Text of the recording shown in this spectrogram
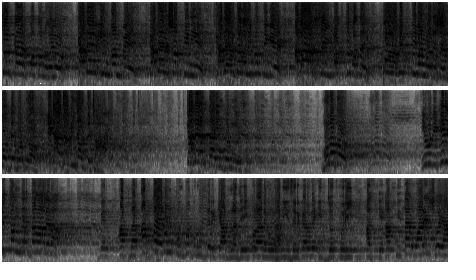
সরকার পতন হইল। কাদের ইন্ধন পেয়ে, কাদের শক্তি নিয়ে, কাদের দালালি করতে গিয়ে আবার সেই রক্তপাতের পুনরাবৃত্তি বাংলাদেশের মধ্যে ঘটলো, এটা জাতি জানতে চায়। কাদের তা ইন্ধন নিয়েছেন মূলত ইহুদি খ্রিস্টানদের দালালেরা দেখবেন, আপনার আব্বা এবং পূর্বপুরুষদেরকে আমরা যেই কোরআন এবং হাদিসের কারণে ইজ্জত করি আজকে আপনি তার ওয়ারিস হইয়া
